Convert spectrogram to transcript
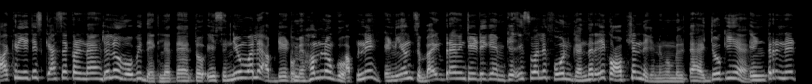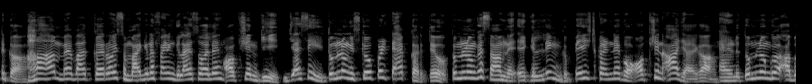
आखिर ये चीज़ कैसे करना है? चलो वो भी देख लेते हैं। तो इस न्यू वाले अपडेट में हम लोग को अपने Indian bike driving three game के इस वाले फ़ोन के अंदर एक ऑप्शन देखने को मिलता है, जो की है इंटरनेट का। हाँ मैं बात कर रहा हूँ इस मैग्नाफाइन ग्लास वाले ऑप्शन की। जैसे ही तुम लोग इसके ऊपर टैप करते हो, तुम लोगों के सामने एक लिंक पेस्ट करने का ऑप्शन आ जाएगा। एंड तुम लोग अब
